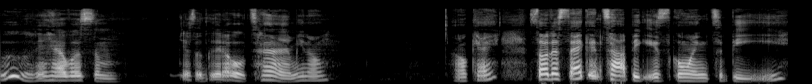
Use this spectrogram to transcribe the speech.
ooh, then have us some, just a good old time, you know. Okay. So the second topic is going to be,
